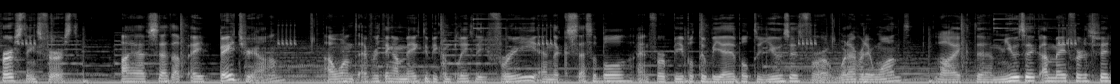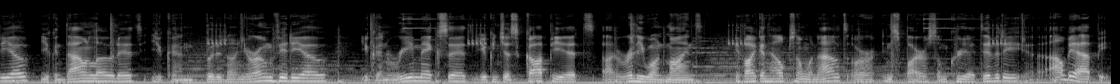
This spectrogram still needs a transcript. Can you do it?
first things first. I have set up a Patreon. I want everything I make to be completely free and accessible and for people to be able to use it for whatever they want. Like the music I made for this video, you can download it, you can put it on your own video, you can remix it, you can just copy it, I really won't mind. If I can help someone out or inspire some creativity, uh, I'll be happy.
